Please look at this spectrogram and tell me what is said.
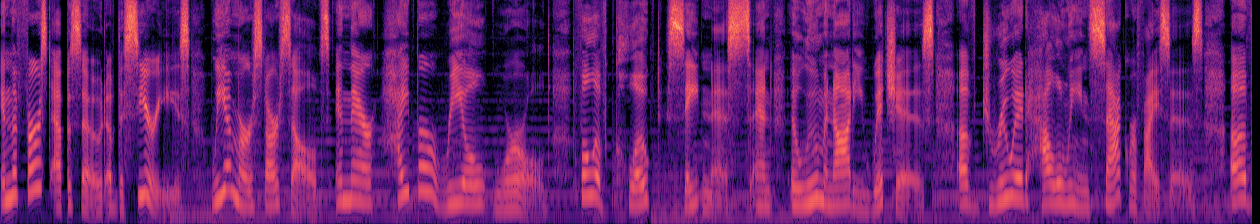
In the first episode of the series, we immersed ourselves in their hyper real world, full of cloaked Satanists and Illuminati witches, of druid Halloween sacrifices, of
